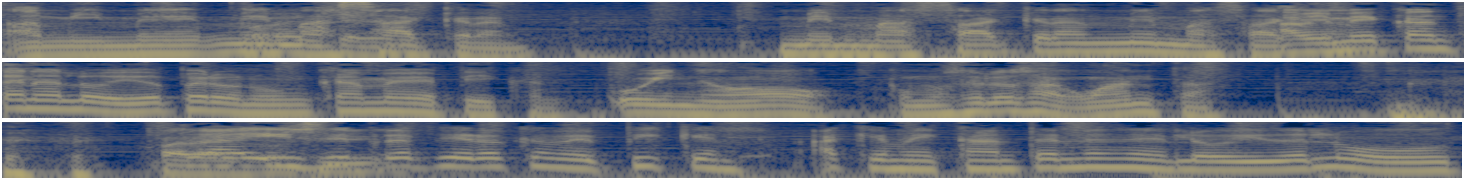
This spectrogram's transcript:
a mí me, me No me quieren. masacran. Me masacran, me masacran. A mí me cantan al oído, pero nunca me pican. Uy, no, ¿cómo se los aguanta? Para Ahí eso sí prefiero que me piquen, a que me canten en el oído, lo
